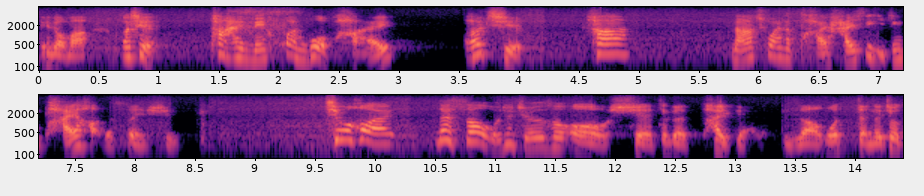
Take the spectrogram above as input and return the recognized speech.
你懂吗？而且他还没换过牌，而且他拿出来的牌还是已经排好的顺序。结果后来那时候我就觉得说，哦，shit，这个太屌了，你知道，我整个就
